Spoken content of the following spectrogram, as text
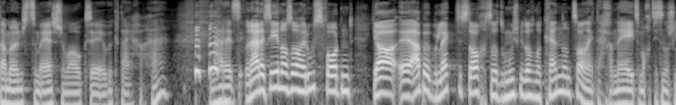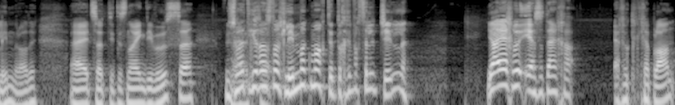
den Menschen zum ersten Mal gesehen. Und ich dachte, hä? Und dann hat sie- und dann hat sie noch so herausfordernd, ja, äh, eben, überleg das doch, so, du musst mich doch noch kennen und so. Und ich dachte, nein, jetzt macht es noch schlimmer, oder? Äh, jetzt sollte ich das noch irgendwie wissen. Wieso hat ihr das so- noch schlimmer gemacht? Ihr hättet doch einfach sollen chillen Ja, ich, ich also denke, ich habe wirklich keinen Plan.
